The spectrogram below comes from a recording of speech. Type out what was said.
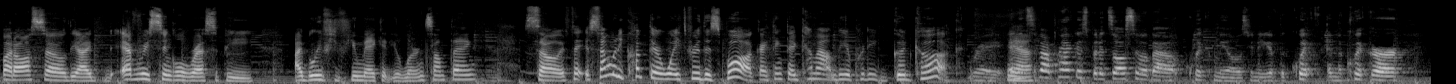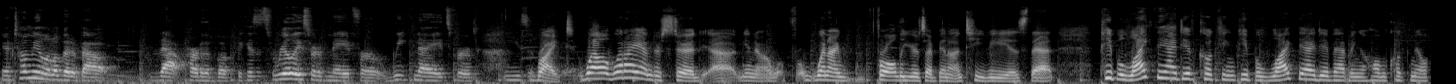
but also the every single recipe I believe if you make it, you'll learn something. So if, they, if somebody cooked their way through this book, I think they'd come out and be a pretty good cook. Right. Yeah. And it's about practice, but it's also about quick meals. You know, you have the quick and the quicker. You know, tell me a little bit about that part of the book because it's really sort of made for weeknights for ease of right well what i understood uh, you know when i for all the years i've been on tv is that people like the idea of cooking people like the idea of having a home cooked meal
